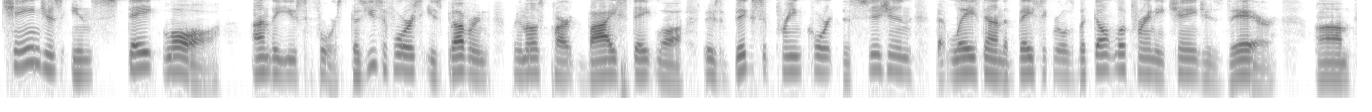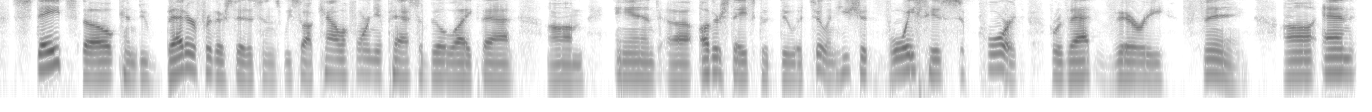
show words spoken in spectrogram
changes in state law on the use of force because use of force is governed for the most part by state law. There's a big Supreme Court decision that lays down the basic rules, but don't look for any changes there. Um, states, though, can do better for their citizens. We saw California pass a bill like that, um, and uh, other states could do it too. And he should voice his support for that very thing. Uh, and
